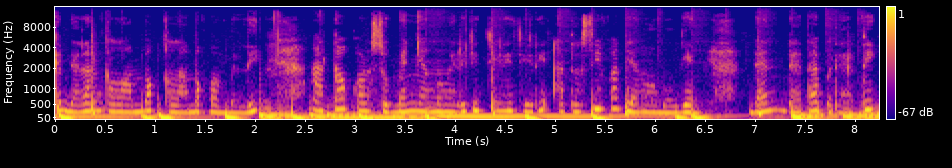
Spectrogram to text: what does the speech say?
ke dalam kelompok-kelompok pembeli atau konsumen yang memiliki ciri-ciri atau sifat yang homogen dan data berarti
